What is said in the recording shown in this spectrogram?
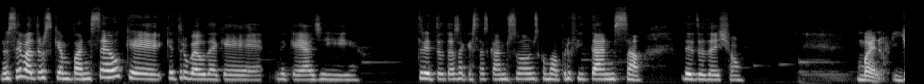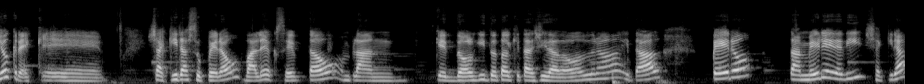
No sé, vosaltres què en penseu, què, què trobeu de que, de que hagi tret totes aquestes cançons, com aprofitant-se de tot això? Bueno, jo crec que Shakira supera-ho, vale? accepta-ho, en plan que et dolgui tot el que t'hagi de doldre i tal, però també li he de dir, Shakira,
